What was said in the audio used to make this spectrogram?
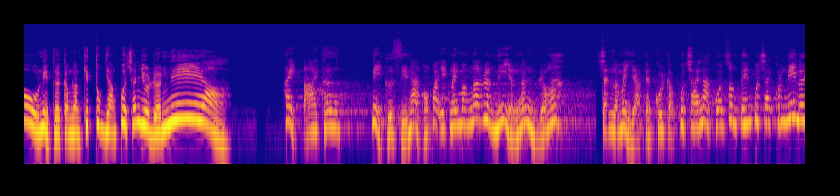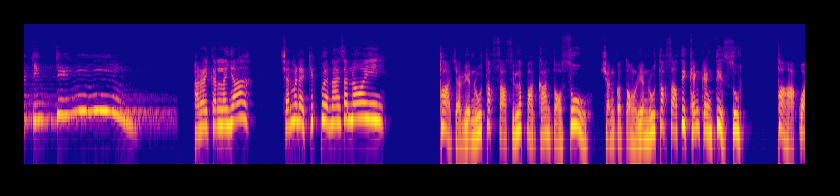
วนี่เธอกำลังคิดทุกอย่างเพื่อฉันอยู่เหรอเนี่ย ให้ตายเธอ นี่คือสีหน้าของพระเอกในมังงะเรื่องนี้อย่างนั้นเหรอ ฉันละไม่อยากจะคุยกับผู้ชายหน้ากวนส้นตีนผู้ชายคนนี้เลยจริงๆ อะไรกันล่ะยะ ฉันไม่ได้คิดเพื่อนายซะหน่อย ถ้าจะเรียนรู้ทักษะศิลปะการต่อสู้ ฉันก็ต้องเรียนรู้ทักษะที่แข็งแกร่งที่สุด ถ้าหากว่า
